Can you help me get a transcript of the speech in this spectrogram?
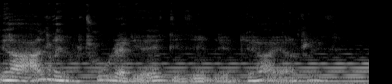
Jeg har aldrig troet, at jeg ikke gik ind i det. Det har jeg altså ikke.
